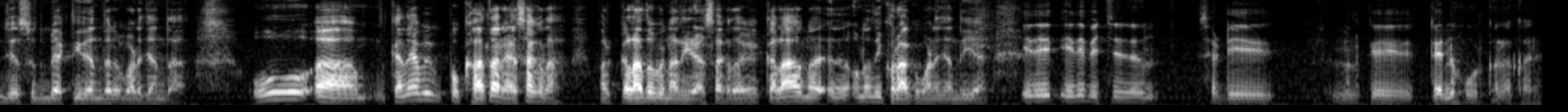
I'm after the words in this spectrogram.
ਜਿਸ ਵਿਅਕਤੀ ਦੇ ਅੰਦਰ ਵੜ ਜਾਂਦਾ, ਉਹ ਕਹਿੰਦੇ ਆ ਵੀ ਭੁੱਖਾ ਤਾਂ ਰਹਿ ਸਕਦਾ। ਪਰ ਕਲਾ ਤੋਂ ਬਿਨਾਂ ਨਹੀਂ ਰਹਿ ਸਕਦਾ। ਕਲਾ ਉਹਨਾਂ ਉਹਨਾਂ ਦੀ ਖੁਰਾਕ ਬਣ ਜਾਂਦੀ ਹੈ। ਇਹਦੇ ਇਹਦੇ ਵਿੱਚ ਸਾਡੇ ਮਤਲਬ ਕਿ ਤਿੰਨ ਹੋਰ ਕਲਾਕਾਰ ਹੈ।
